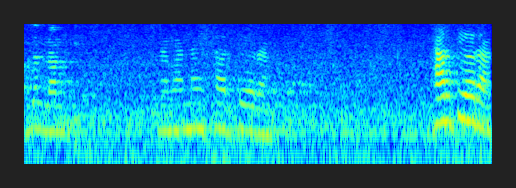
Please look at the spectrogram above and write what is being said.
আপনার নাম কি? আমার নাম সারতীয় রাং সারতীয় রাং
